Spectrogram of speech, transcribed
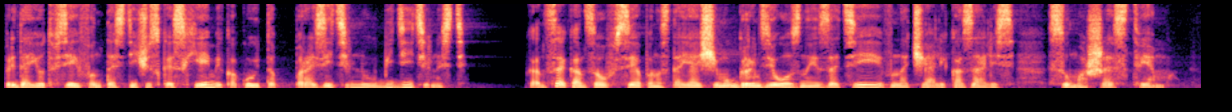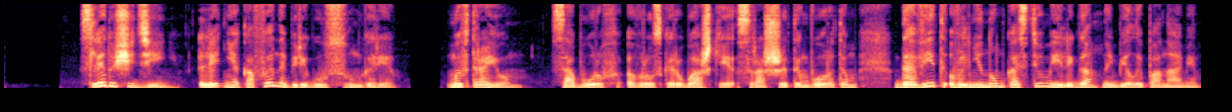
придает всей фантастической схеме какую то поразительную убедительность. В конце концов все по настоящему грандиозные затеи вначале казались сумасшествием следующий день. Летнее кафе на берегу сунгари. Мы втроем сабуров в русской рубашке с расшитым воротом давид в льняном костюме элегантной белой панаме.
